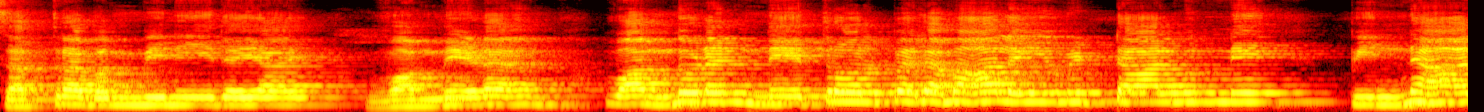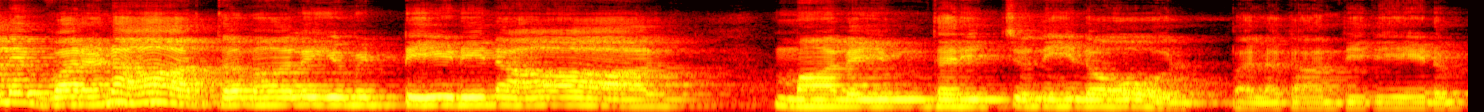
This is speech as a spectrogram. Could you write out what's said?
സത്രഭം വിനീതയായി വന്നിടൻ വന്നുടൻ നേത്രോൽപലമാലയുമിട്ടാൽ മുന്നേ പിന്നാലെ വരണാർത്ഥമാലയുമിട്ടിടിനാൽ മാലയും ധരിച്ചു നീലോൽപലകാന്തി തേടും.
